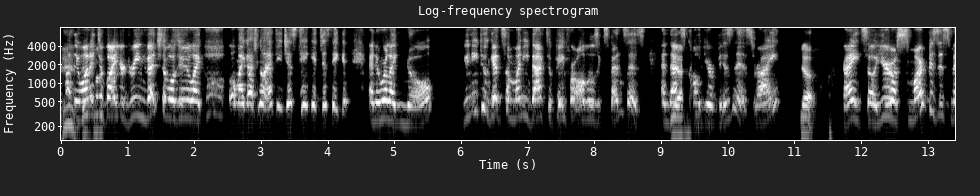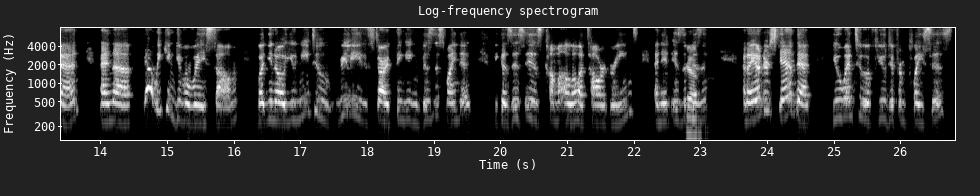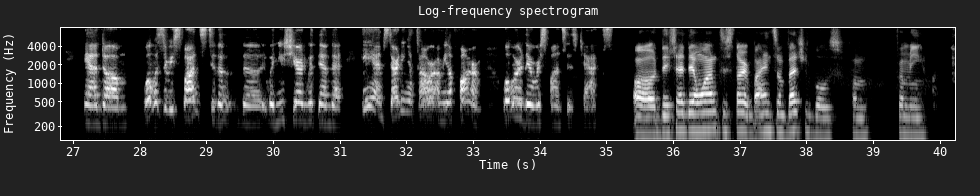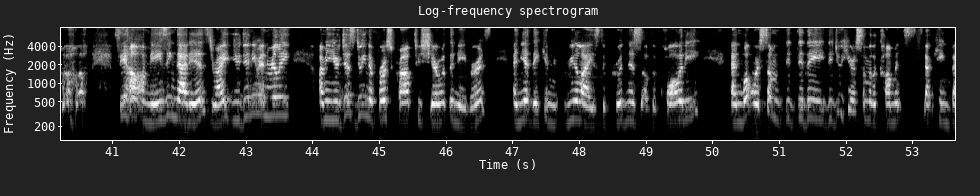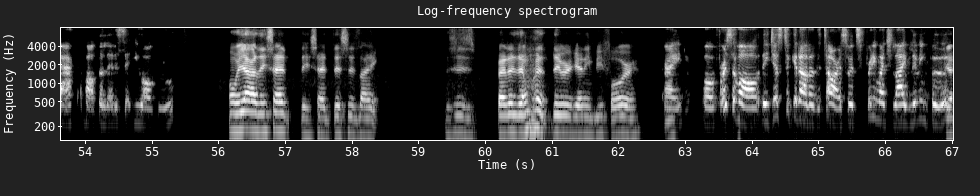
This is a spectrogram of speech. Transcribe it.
Uh, they wanted to buy your green vegetables, and you're like, "Oh my gosh, no, Auntie, just take it, just take it." And they were like, "No, you need to get some money back to pay for all those expenses, and that's Yeah. called your business, right?" Yeah. right? So you're a smart businessman, and uh, yeah, we can give away some, but you know, you need to really start thinking business minded because this is Kama Aloha Tower Greens, and it is a Yeah. business. And I understand that you went to a few different places, and um, what was the response to the the when you shared with them that hey, I'm starting a tower, I mean a farm? What were their responses, Jax? Oh, they said they wanted to start buying some vegetables from from me. See how amazing that is, right? You didn't even really, I mean, you're just doing the first crop to share with the neighbors, and yet they can realize the goodness of the quality. And what were some, did, did they, did you hear some of the comments that came back about the lettuce that you all grew? Oh yeah, they said they said this is like this is better than what they were getting before. Right. Well, first of all, they just took it out of the tower, so it's pretty much live living food. Yeah.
